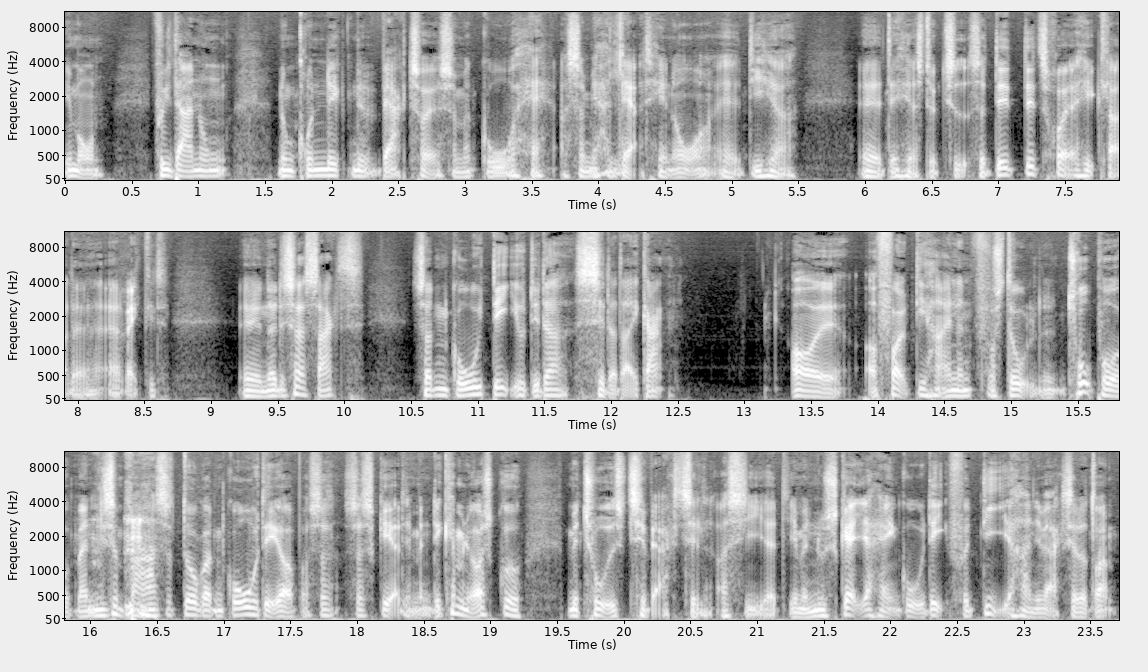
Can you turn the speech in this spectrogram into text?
i morgen. Fordi der er nogle, nogle grundlæggende værktøjer, som er gode at have, og som jeg har lært hen over øh, de her øh, det her stykke tid. Så det, det tror jeg helt klart er, er rigtigt. Øh, når det så er sagt, så er den gode idé jo det, der sætter dig i gang. Og, øh, og folk, de har en eller anden forståelse, tro på, at man ligesom bare, så dukker den gode idé op, og så, så sker det. Men det kan man jo også gå metodisk til værks til, og sige, at jamen, nu skal jeg have en god idé, fordi jeg har en iværksætterdrøm.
